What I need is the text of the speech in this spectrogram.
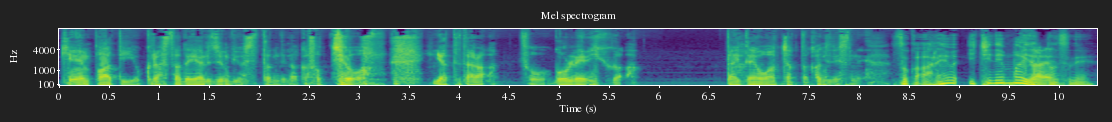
記念パーティーをクラスターでやる準備をしてたんで、なんかそっちを やってたら、そう、ゴールデンウィークが大体終わっちゃった感じですね。そうか、あれ1年前だったんですね。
